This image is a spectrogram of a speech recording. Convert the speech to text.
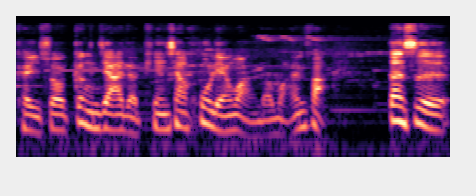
可以说更加的偏向互联网的玩法。但是，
